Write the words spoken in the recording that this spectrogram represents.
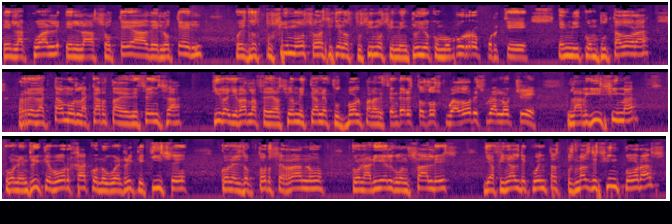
en la cual en la azotea del hotel pues nos pusimos, ahora sí que nos pusimos y me incluyo como burro porque en mi computadora redactamos la carta de defensa que iba a llevar la Federación Mexicana de Fútbol para defender a estos dos jugadores. Una noche larguísima con Enrique Borja, con Hugo Enrique Quise, con el doctor Serrano, con Ariel González y a final de cuentas pues más de cinco horas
